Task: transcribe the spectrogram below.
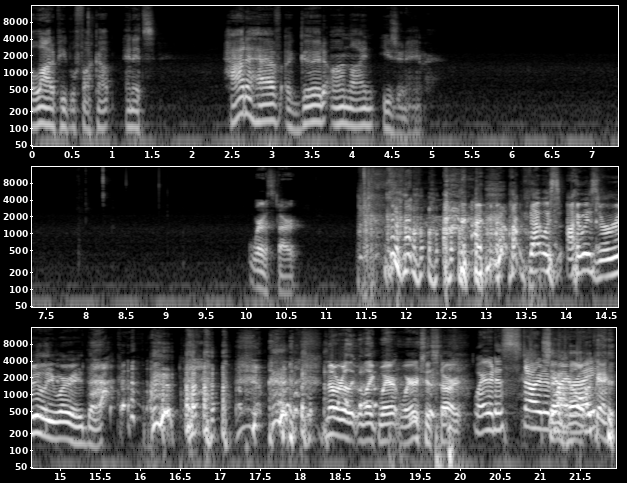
a lot of people fuck up, and it's how to have a good online username. Where to start? that was I was really worried there. no, really, like where where to start? Where to start? Am So, I right? okay.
